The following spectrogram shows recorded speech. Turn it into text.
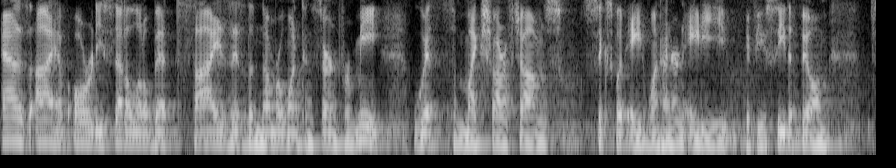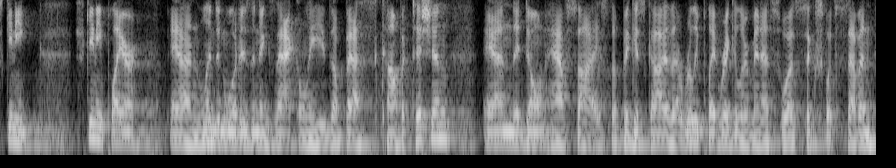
As I have already said a little bit, size is the number one concern for me with Mike Sharavjamts, six foot eight, 180. If you see the film, skinny, skinny player, and Lindenwood isn't exactly the best competition and they don't have size. The biggest guy that really played regular minutes was six foot seven.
